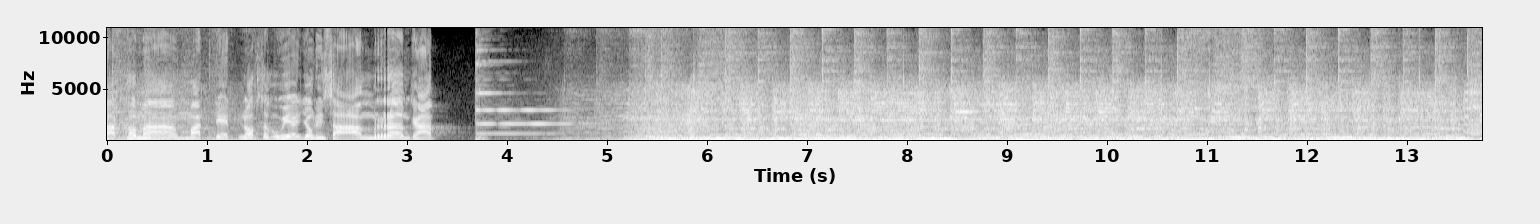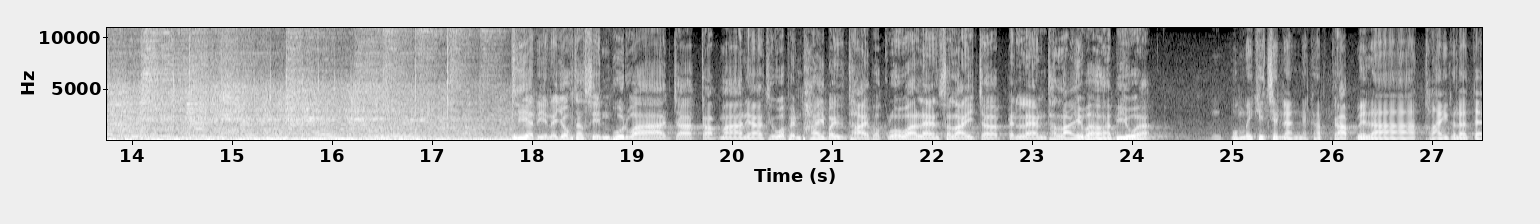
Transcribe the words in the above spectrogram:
กลับเข้ามาหมัดเด็ดน็อกสังเวียนยกที่ 3 เริ่มครับ ที่อดีตนายกทักษิณพูดว่าจะกลับมาเนี่ย ถือว่าเป็นไพ่ใบสุดท้ายเพราะกลัวว่าแลนสไลด์จะเป็นแลนถลายเปล่าครับพี่ยุฮะ ผมไม่คิดเช่นนั้นนะครับครับ เวลาใครก็แล้วแต่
